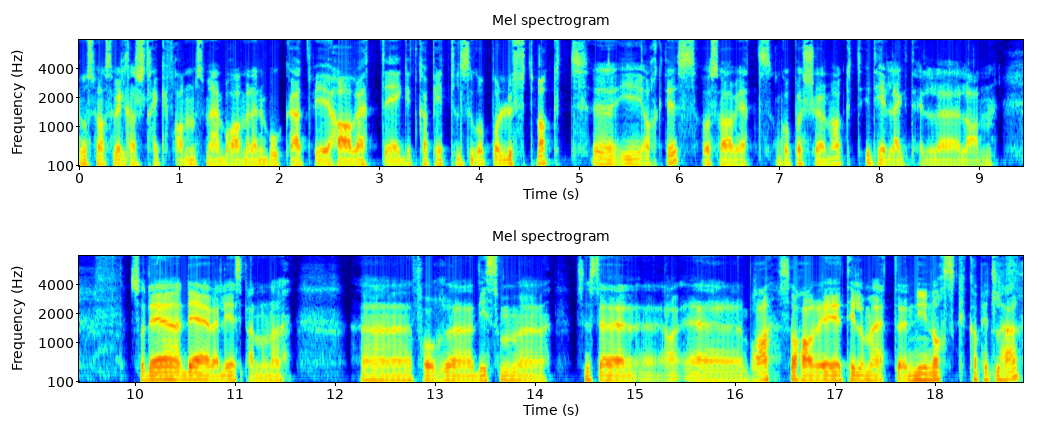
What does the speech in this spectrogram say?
noe som jeg også vil kanskje trekke fram som er bra med denne boka, er at vi har et eget kapittel som går på luftmakt i Arktis, og så har vi et som går på sjømakt, i tillegg til land. Så det, det er veldig spennende for de som syns det er bra, så har vi til og med et eh, nynorsk kapittel her,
